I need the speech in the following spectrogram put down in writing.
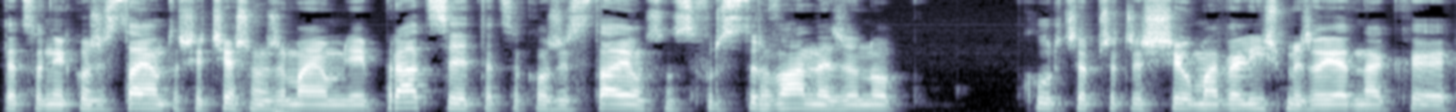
te, co nie korzystają, to się cieszą, że mają mniej pracy, te, co korzystają, są sfrustrowane, że no kurczę, przecież się umawialiśmy, że jednak y,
